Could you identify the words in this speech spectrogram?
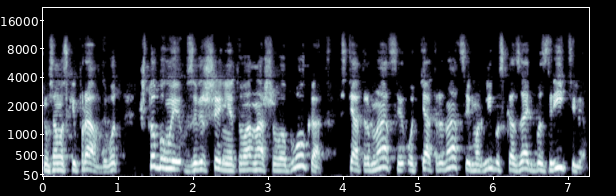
комсомольской правды. Вот что бы мы в завершении этого нашего блока с Театром нации, от Театра нации могли бы сказать бы зрителям,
